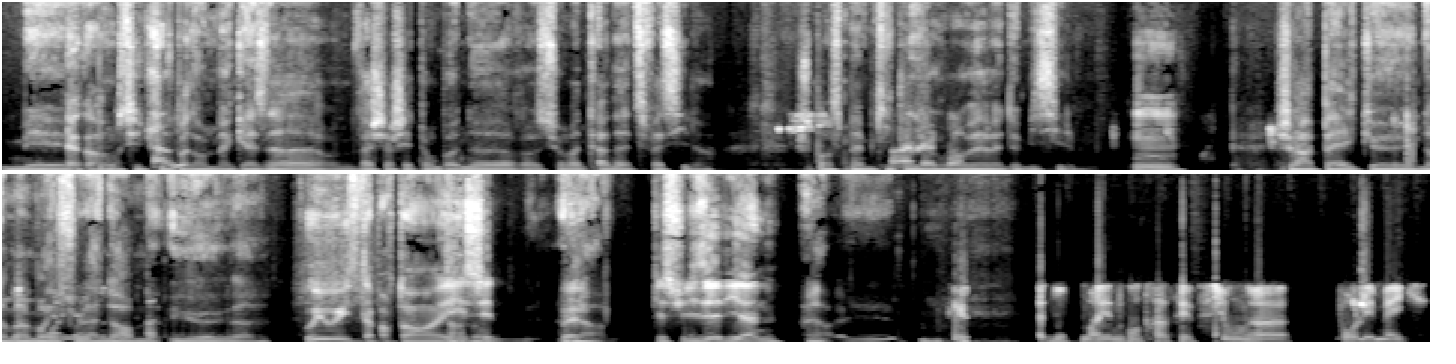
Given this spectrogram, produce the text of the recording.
Mais bon, si tu ne trouves pas dans le magasin, va chercher ton bonheur euh, sur Internet, c'est facile. hein. Je pense même qu'ils te livreront même à domicile. Hmm. Je rappelle que normalement, il faut la norme UE. euh, Oui, oui, c'est important. Et Pardon c'est- ouais. Qu'est-ce que tu disais, Diane Alors, Il y a d'autres moyens de contraception euh, pour les mecs.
